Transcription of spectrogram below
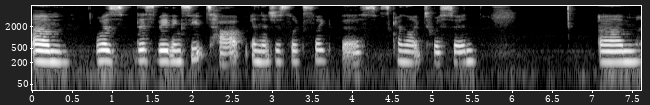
Um, was this bathing suit top, and it just looks like this. It's kind of like twisted. Um,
